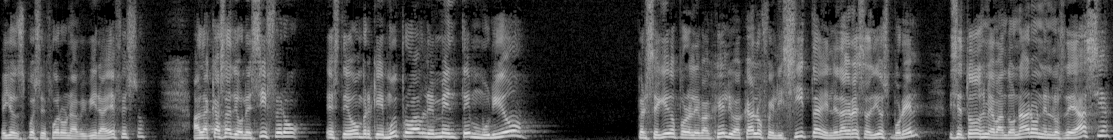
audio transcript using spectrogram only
Ellos después se fueron a vivir a Éfeso. A la casa de Onesífero, este hombre que muy probablemente murió perseguido por el Evangelio. Acá lo felicita y le da gracias a Dios por él. Dice, todos me abandonaron en los de Asia.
